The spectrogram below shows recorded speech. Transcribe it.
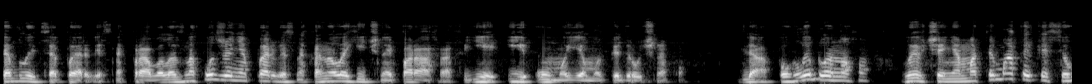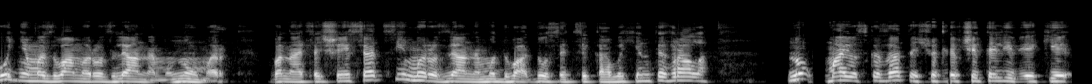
Таблиця первісних правила знаходження первісних. Аналогічний параграф є і у моєму підручнику для поглибленого вивчення математики. Сьогодні ми з вами розглянемо номер 1267 ми розглянемо два досить цікавих інтеграла. Ну, маю сказати, що для вчителів, які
